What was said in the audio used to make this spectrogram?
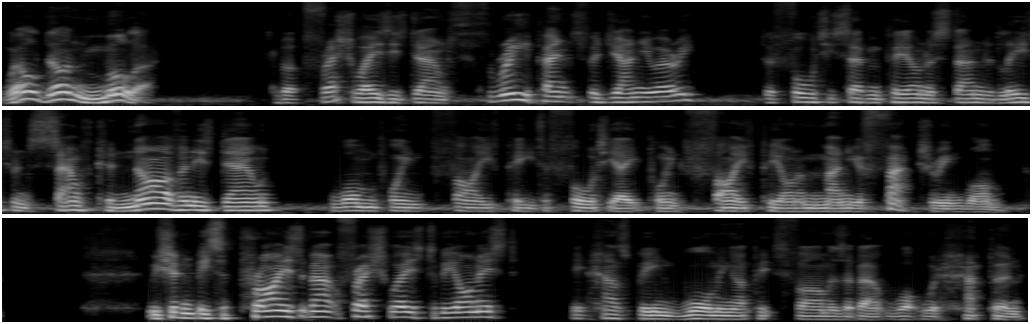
well done, Muller. But Freshways is down three pence for January to 47p on a standard litre, and South Caernarvon is down 1.5p to 48.5p on a manufacturing one. We shouldn't be surprised about Freshways, to be honest it has been warming up its farmers about what would happen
